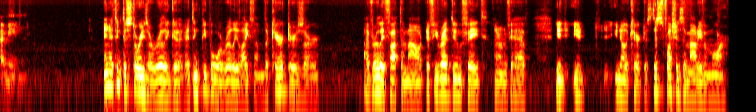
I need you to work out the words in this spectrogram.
I mean, And I think the stories are really good. I think people will really like them. The characters are. I've really thought them out. If you read Doom Fate, I don't know if you have, you you you know the characters. This fleshes them out even more.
